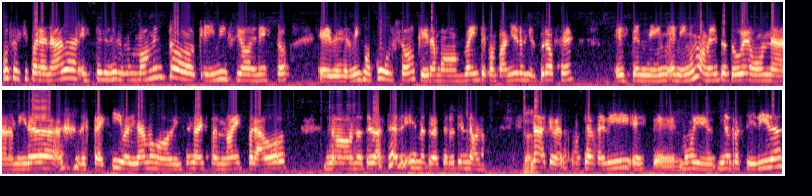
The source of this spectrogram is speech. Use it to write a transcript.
Vos sabés que para nada, este, desde el momento que inicio en esto, eh, desde el mismo curso, que éramos 20 compañeros y el profe, este, en, ningún momento tuve una mirada despectiva, digamos, o diciendo esto no es para vos, no no te va a hacer bien, no te va a hacer útil, no, no. Nada que ver, o sea, me vi este, muy bien recibida,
